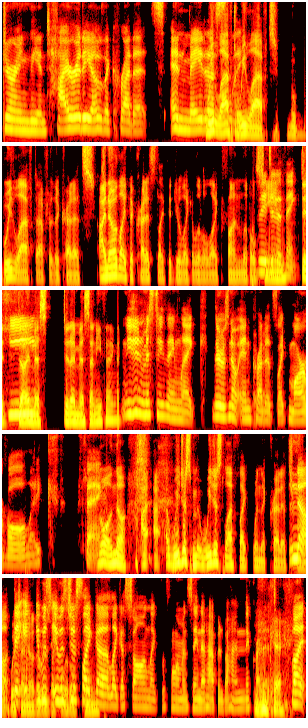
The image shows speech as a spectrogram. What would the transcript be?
during the entirety of the credits and made us We us left. like- we left. We left after the credits. I know, like the credits, like they do like a little like fun little They scene. did a thing. Did, did I miss? Did I miss anything? you didn't miss anything like there was no end credits like Marvel like thing. Well, no. I, I we just we just left like when the credits. no, rolled, which they- I know it there was like, it was just like a like a song like performance thing that happened behind the credits. Okay. But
